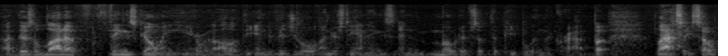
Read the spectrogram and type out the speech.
uh, there's a lot of things going here with all of the individual understandings and motives of the people in the crowd. But lastly, so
